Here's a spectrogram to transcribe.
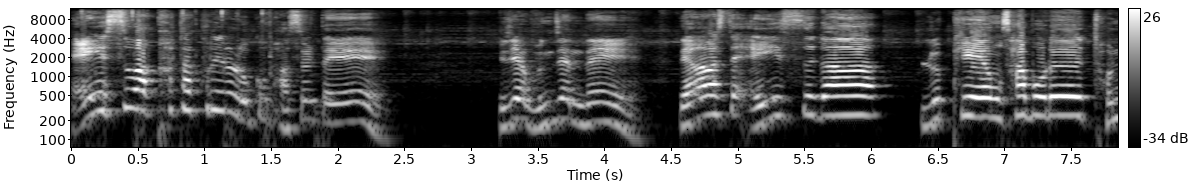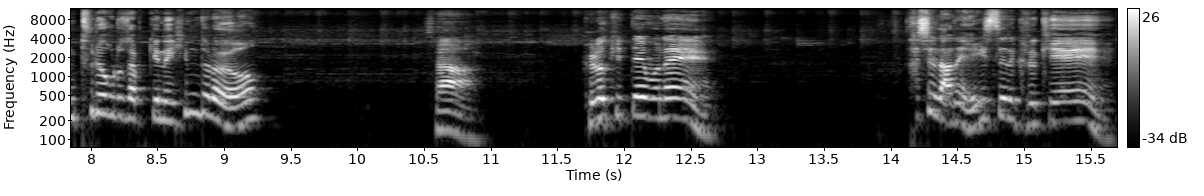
에이스와 카타쿠리를 놓고 봤을 때 이제 문제인데 내가 봤을 때 에이스가 루피의 형 사보를 전투력으로 잡기는 힘들어요. 자 그렇기 때문에 사실 나는 에이스를 그렇게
